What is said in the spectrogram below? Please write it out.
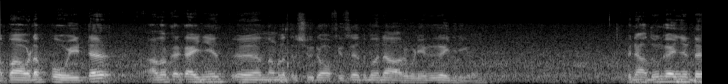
അപ്പോൾ അവിടെ പോയിട്ട് അതൊക്കെ കഴിഞ്ഞ് നമ്മൾ തൃശ്ശൂർ ഓഫീസിൽ എത്തുമ്പോൾ ആറു മണിയൊക്കെ കഴിഞ്ഞിരിക്കുന്നു. പിന്നെ അതും കഴിഞ്ഞിട്ട്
